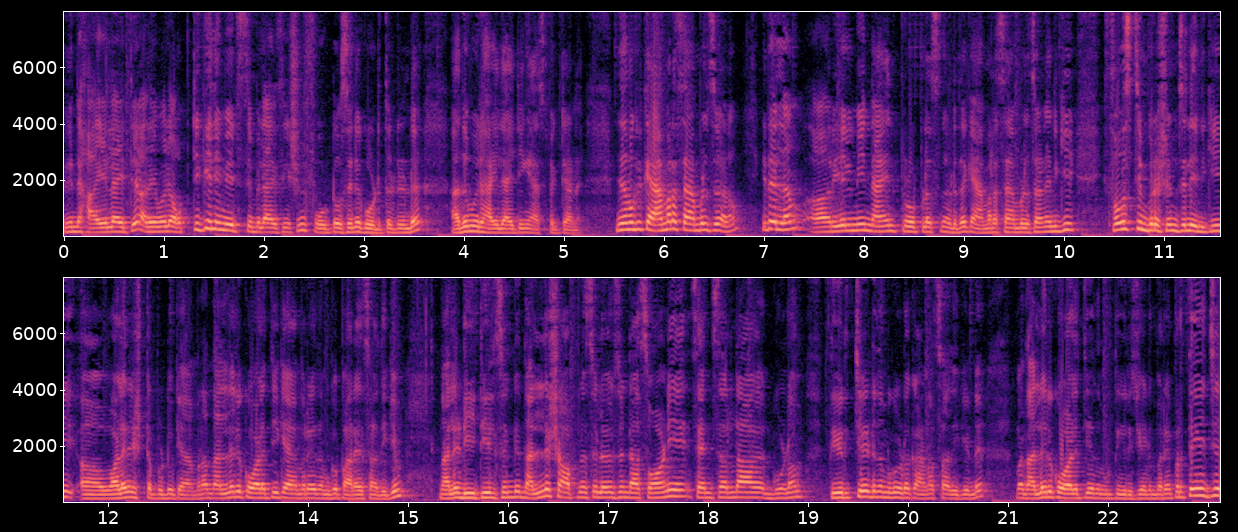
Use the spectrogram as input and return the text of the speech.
ഇതിന്റെ ഹൈലൈറ്റ് അതേപോലെ ഒപ്റ്റിക്കൽ ഇമേജ് സ്റ്റെബിലൈസേഷൻ ഫോട്ടോസിന് കൊടുത്തിട്ടുണ്ട്. അതും ഒരു ഹൈലൈറ്റിംഗ് ആസ്പെക്റ്റ് ആണ്. ഇനി നമുക്ക് ക്യാമറ സാമ്പിൾസ് വേണം ഇതെല്ലാം റിയൽമി നയൻ പ്രോ പ്ലസ് എടുത്ത ക്യാമറ സാമ്പിൾസ് ആണ്. എനിക്ക് ഫസ്റ്റ് ഇംപ്രഷൻസിൽ എനിക്ക് വളരെ ഇഷ്ടപ്പെട്ടു ക്യാമറ നല്ലൊരു ക്വാളിറ്റി ക്യാമറയെ നമുക്ക് പറയാൻ സാധിക്കും. നല്ല ഡീറ്റെയിൽസ് ഉണ്ട്. നല്ല ഷാർപ്നെസ് ലെവൽസ് ഉണ്ട്. ആ സോണി സെൻസറിന്റെ ആ ഗുണം തീർച്ചയായിട്ടും നമുക്ക് ഇവിടെ കാണാൻ സാധിക്കുന്നുണ്ട്. അപ്പോൾ നല്ലൊരു ക്വാളിറ്റിയാണ് നമുക്ക് തീർച്ചയായിട്ടും പറയാം. പ്രത്യേകിച്ച്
